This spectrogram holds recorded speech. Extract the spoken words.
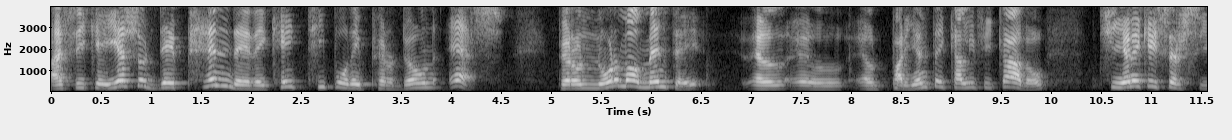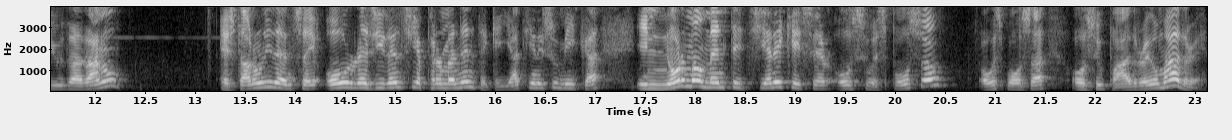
Así que eso depende de qué tipo de perdón es. Pero normalmente el, pariente calificado tiene que ser ciudadano estadounidense o residencia permanente, que ya tiene su mica, y normalmente tiene que ser o su esposo o esposa o su padre o madre.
